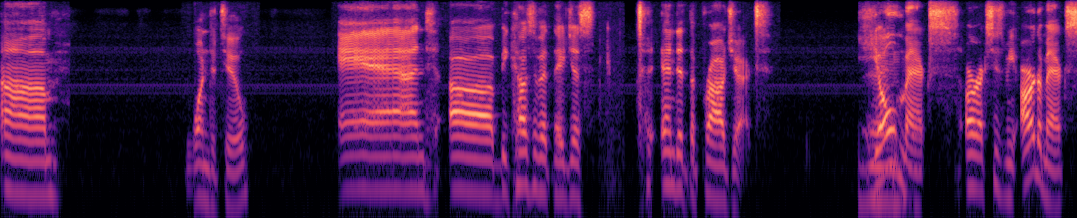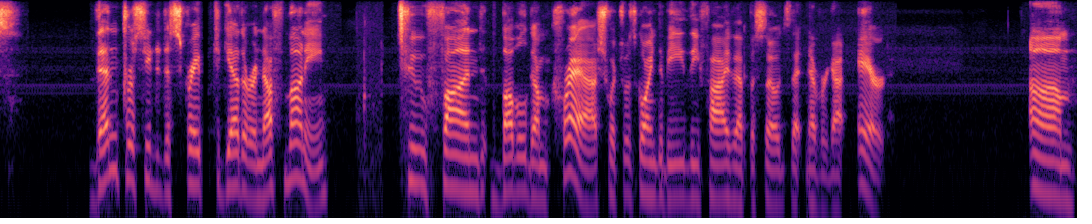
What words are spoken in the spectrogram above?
Um, one to two. And uh, because of it, they just t- ended the project. Youmex, or excuse me, Artmic, then proceeded to scrape together enough money to fund Bubblegum Crash, which was going to be the five episodes that never got aired. Um,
